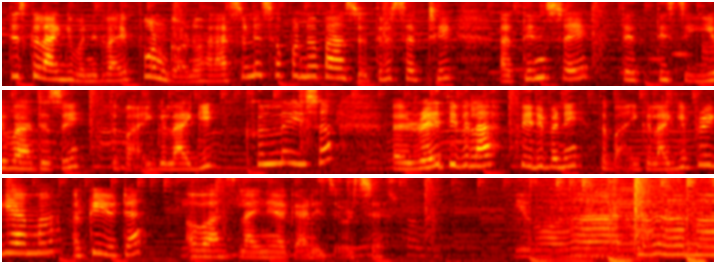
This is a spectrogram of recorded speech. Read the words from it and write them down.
त्यसको लागि भने तपाईँ फोन गर्नुहोला शून्य छप्पन्न पाँच त्रिसठी तिन सय तेत्तिस यो बाटो चाहिँ तपाईँको लागि खुल्लै छ र यति बेला फेरि पनि तपाईँको लागि प्रोग्राममा अर्कै एउटा आवाजलाई नै अगाडि जोड्छ। यो आत्मामा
